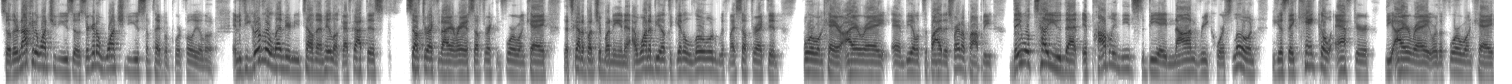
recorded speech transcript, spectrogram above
So they're not going to want you to use those. They're going to want you to use some type of portfolio loan. And if you go to the lender and you tell them, hey, look, I've got this self-directed IRA or self-directed 401k that's got a bunch of money in it. I want to be able to get a loan with my self-directed 401k or IRA and be able to buy this rental property. They will tell you that it probably needs to be a non-recourse loan because they can't go after the IRA or the 401k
